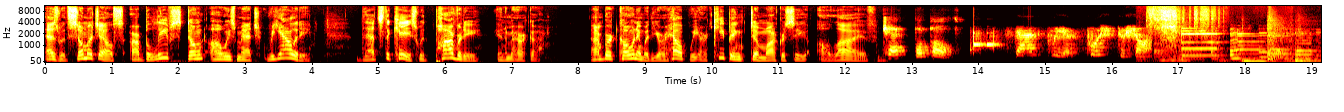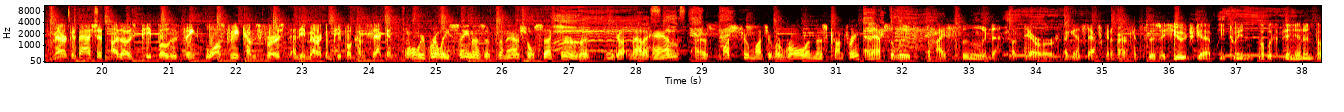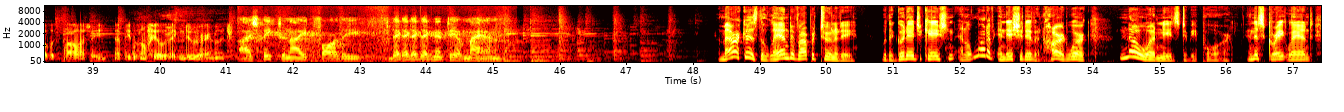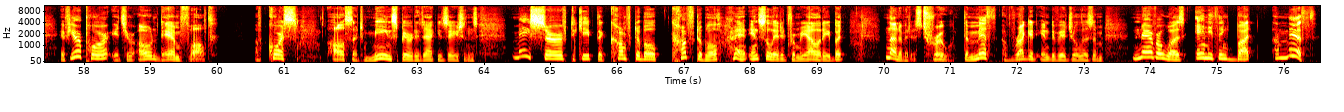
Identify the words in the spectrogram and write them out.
As with so much else, our beliefs don't always match reality. That's the case with poverty in America. I'm Bert Cohen, and with your help, we are keeping democracy alive. Check for pulse. Stand clear. Push to shot. America's fascists are those people who think Wall Street comes first and the American people come second. What we've really seen is a financial sector that's gotten out of hand, has much too much of a role in this country. An absolute typhoon of terror against African Americans. There's a huge gap between public opinion and public policy that people don't feel that they can do very much. I speak tonight for the dig- dig- dignity of man America is the land of opportunity. With a good education and a lot of initiative and hard work, no one needs to be poor. In this great land, if you're poor, it's your own damn fault. Of course, all such mean spirited accusations may serve to keep the comfortable comfortable and insulated from reality, but none of it is true. The myth of rugged individualism never was anything but a myth.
